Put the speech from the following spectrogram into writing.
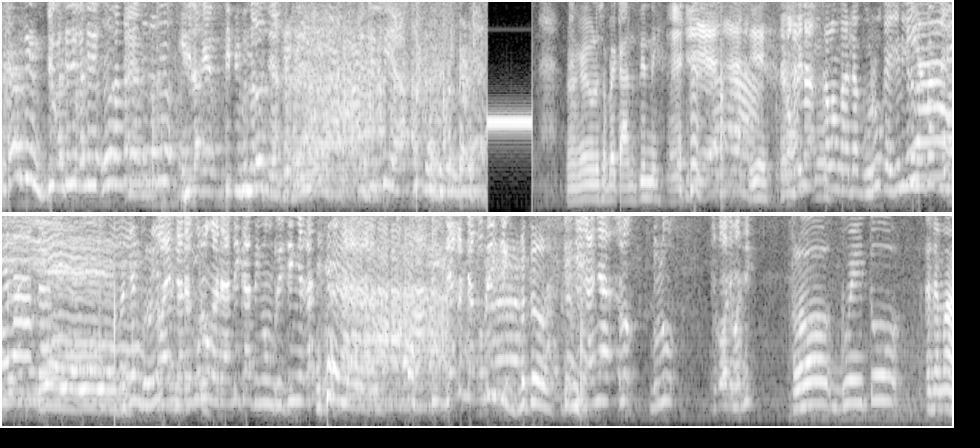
ke kantin Yuk kantin yuk kantin yuk. Yuk, kantin, kantin, kantin, yuk. Gila kayak TV beneran ya. TV ya. Nah, kan udah sampai kantin nih. Iya. Iya. Emang beda. Enak kalau nggak ada guru kayak gini kita Iya, bebas udah. Iya, iya, iya, iya. Lagian gurunya Selain nggak ada jadi- guru, nggak ada Andika, bingung bridgingnya kan? Di- Dia kan jago bridging. Betul. Tinggi hanya lu dulu sekolah di mana sih? Kalau gue itu SMA,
